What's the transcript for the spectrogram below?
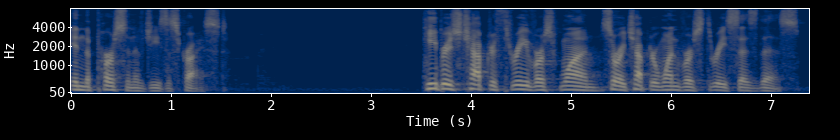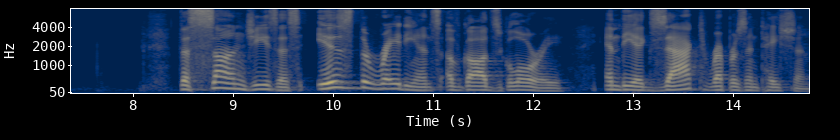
in the person of Jesus Christ. Hebrews chapter 3, verse 1, sorry, chapter 1, verse 3 says this The Son, Jesus, is the radiance of God's glory and the exact representation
